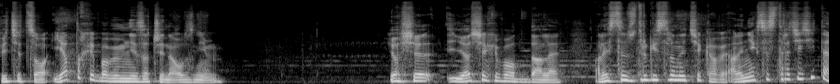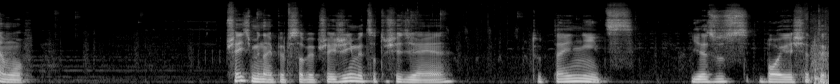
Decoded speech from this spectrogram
Wiecie co? Ja to chyba bym nie zaczynał z nim. Ja się, ja się chyba oddalę. Ale jestem z drugiej strony ciekawy, ale nie chcę stracić itemów. Przejdźmy najpierw sobie, przejrzyjmy co tu się dzieje. Tutaj nic. Jezus, boję się tych.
